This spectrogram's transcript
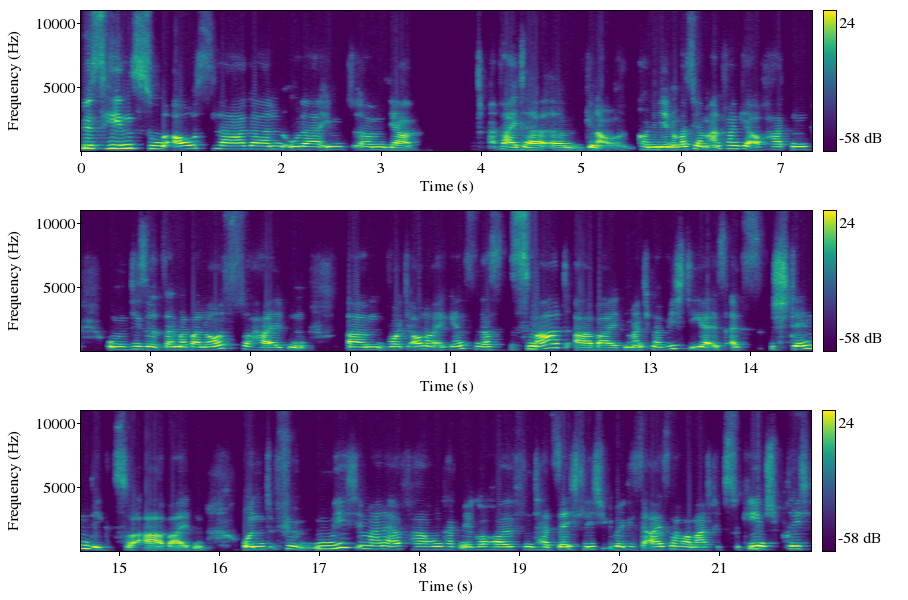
bis hin zu auslagern oder eben, ähm, ja, weiter ähm, genau koordinieren. Und was wir am Anfang ja auch hatten, um diese sagen wir, Balance zu halten, ähm, wollte ich auch noch ergänzen, dass smart arbeiten manchmal wichtiger ist, als ständig zu arbeiten. Und für mich in meiner Erfahrung hat mir geholfen, tatsächlich über diese Eisenhower Matrix zu gehen. Sprich,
